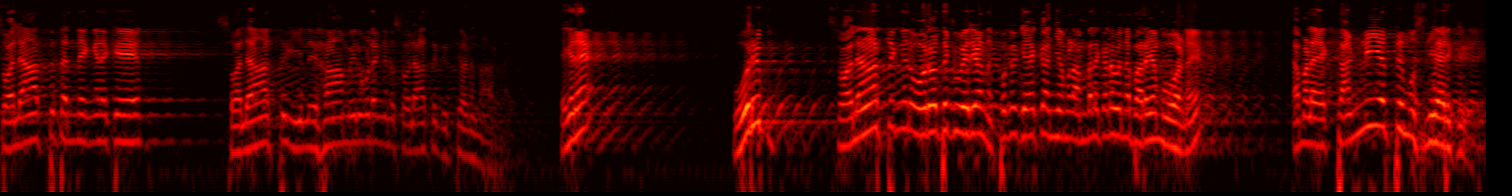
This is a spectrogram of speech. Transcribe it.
സ്വലാത്ത് തന്നെ എങ്ങനെയൊക്കെ? സ്വലാത്ത് ഇൽഹാമിലൂടെ എങ്ങനെ സ്വലാത്ത് കിട്ടുകയാണെന്ന് പറഞ്ഞത്. എങ്ങനെ? ഒരു സ്വലാത്ത് ഇങ്ങനെ ഓരോരുത്തർക്ക് വരികയാണ്. ഇപ്പൊ കേൾക്കാൻ നമ്മൾ അമ്പലക്കടവ് തന്നെ പറയാൻ പോവാണ്. നമ്മളെ കണ്ണിയത്ത് മുസ്ലിയാർക്ക്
